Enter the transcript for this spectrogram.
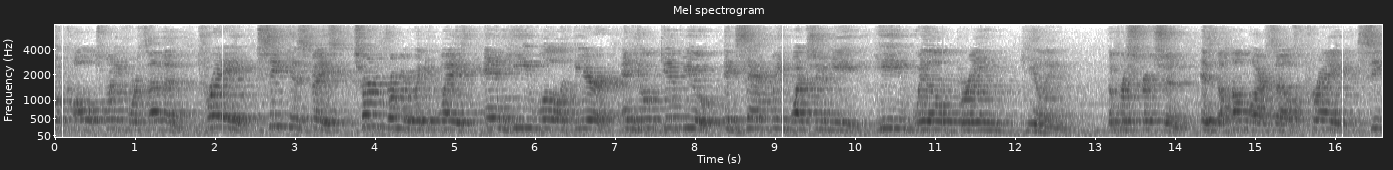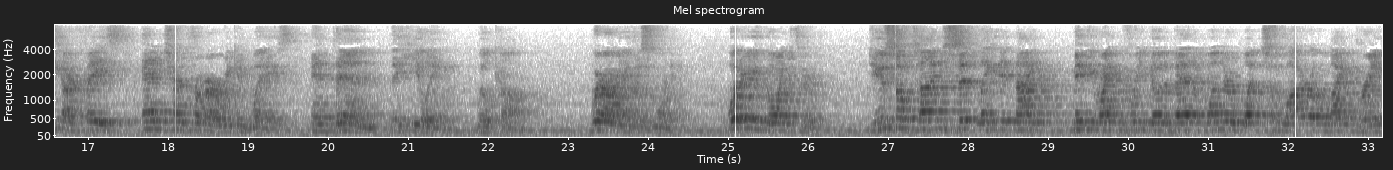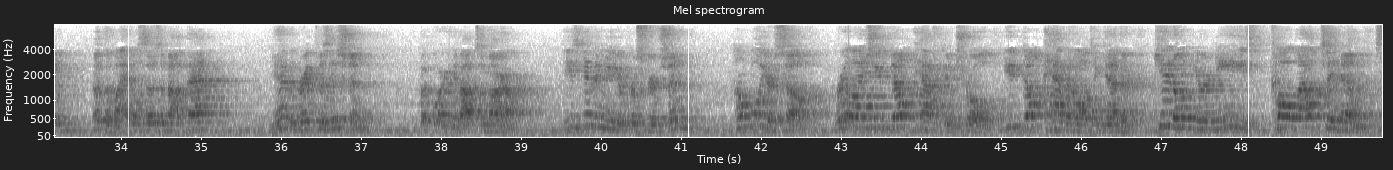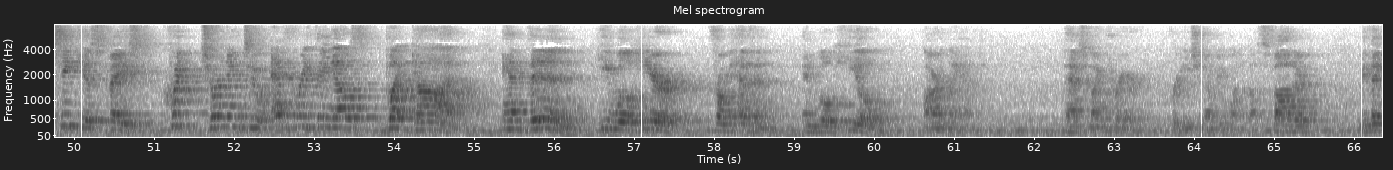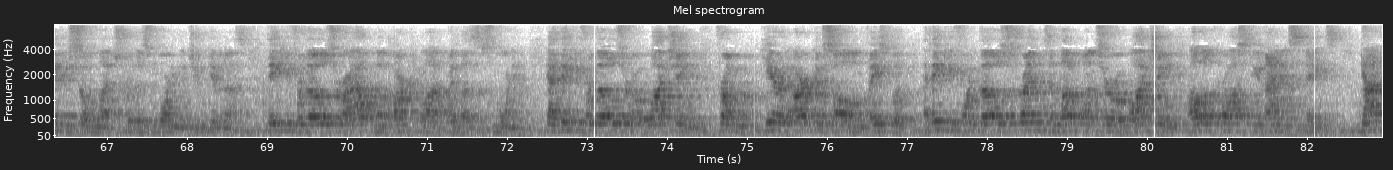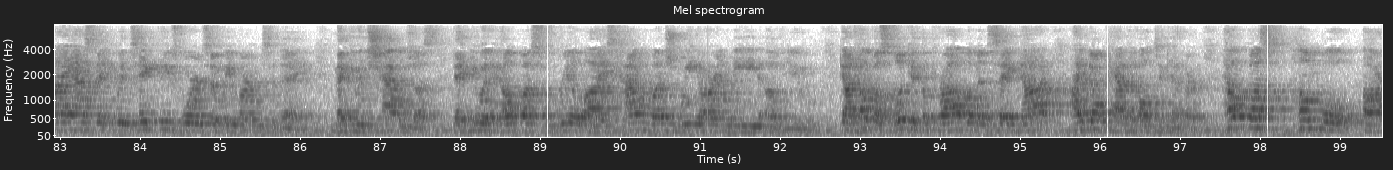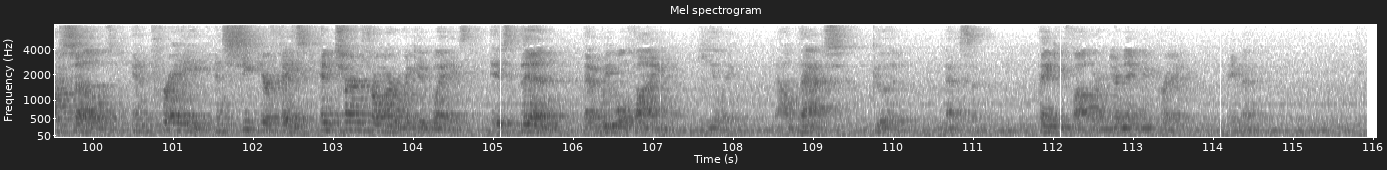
24 7. Pray, seek his face, turn from your wicked ways, and he will hear. And he'll give you exactly what you need. He will bring healing. The prescription is to humble ourselves, pray, seek our face, and turn from our wicked ways. And then the healing will come. Where are you this morning? What are you going through? Do you sometimes sit late at night, maybe right before you go to bed, and wonder what tomorrow might bring? Know what the Bible says about that? You have a great physician. Quit worrying about tomorrow. He's giving you your prescription. Humble yourself. Realize you don't have control. You don't have it all together. Get on your knees. Call out to Him. Seek His face. Quit turning to everything else but God. And then He will hear from heaven and will heal our land. That's my prayer for each and every one of us. Father, we thank you so much for this morning that you've given us. Thank you for those who are out in the parking lot with us this morning. God, thank you for those who are watching from here in Arkansas on Facebook. I thank you for those friends and loved ones who are watching all across the United States. God, I ask that you would take these words that we learned today, and that you would challenge us, that you would help us realize how much we are in need of you. God, help us look at the problem and say, God, I don't have it all together. Help us humble ourselves and pray and seek your face and turn from our wicked ways. It's then that we will find healing. Now that's good medicine. Thank you, Father. In your name we pray. Amen.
